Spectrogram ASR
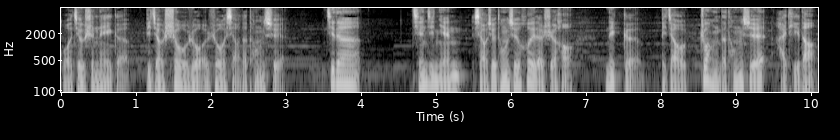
我就是那个比较瘦弱弱小的同学，记得前几年小学同学会的时候，那个比较壮的同学还提到，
